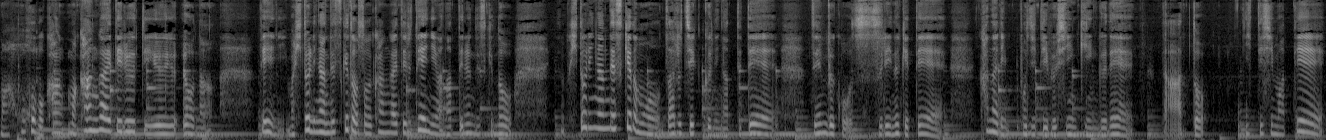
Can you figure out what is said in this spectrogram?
まあ、ほぼかん、まあ、考えてるっていうような体に、まあ、一人なんですけどそう考えてる体にはなってるんですけど一人なんですけどもザルチェックになってて全部こうすり抜けてかなりポジティブシンキングでダーッといってしまって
